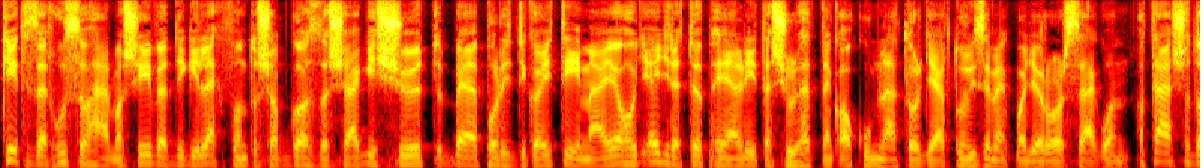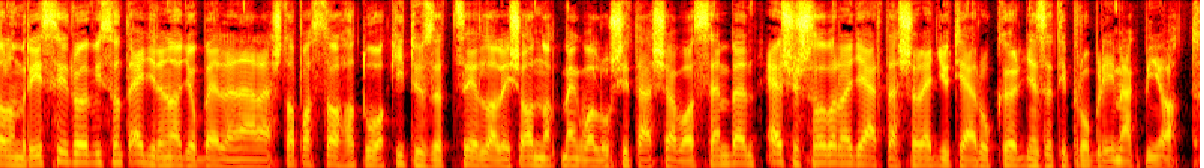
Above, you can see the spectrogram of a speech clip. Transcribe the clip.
2023-as év eddigi legfontosabb gazdasági, sőt belpolitikai témája, hogy egyre több helyen létesülhetnek akkumulátorgyártó üzemek Magyarországon. A társadalom részéről viszont egyre nagyobb ellenállás tapasztalható a kitűzött céllal és annak megvalósításával szemben, elsősorban a gyártással együtt járó környezeti problémák miatt.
